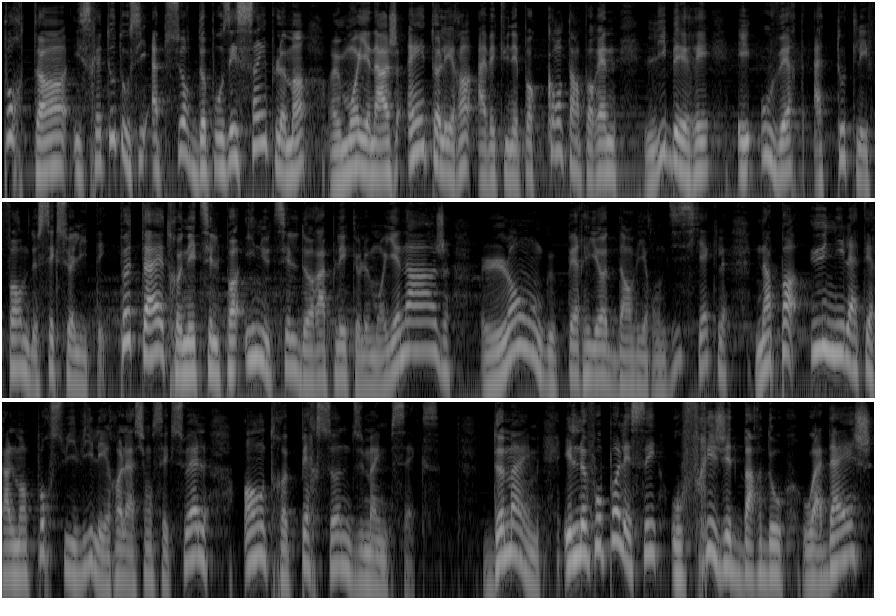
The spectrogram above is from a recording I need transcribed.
Pourtant, il serait tout aussi absurde d'opposer simplement un Moyen Âge intolérant avec une époque contemporaine libérée et ouverte à toutes les formes de sexualité. Peut-être n'est-il pas inutile de rappeler que le Moyen Âge, longue période d'environ dix siècles, n'a pas unilatéralement poursuivi les relations sexuelles entre personnes du même sexe. De même, il ne faut pas laisser au Frigide Bardot ou à Daesh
